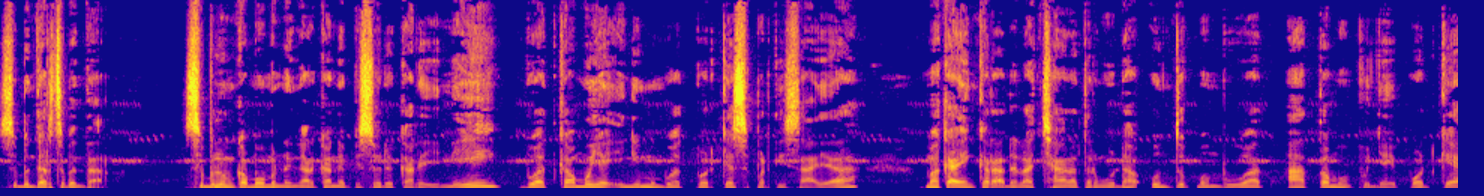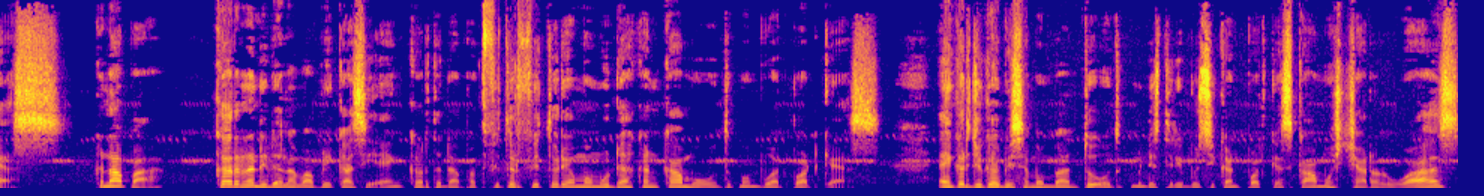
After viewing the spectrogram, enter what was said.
Sebentar-sebentar. Sebelum kamu mendengarkan episode kali ini, buat kamu yang ingin membuat podcast seperti saya, maka Anchor adalah cara termudah untuk membuat atau mempunyai podcast. Kenapa? Karena di dalam aplikasi Anchor terdapat fitur-fitur yang memudahkan kamu untuk membuat podcast. Anchor juga bisa membantu untuk mendistribusikan podcast kamu secara luas,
